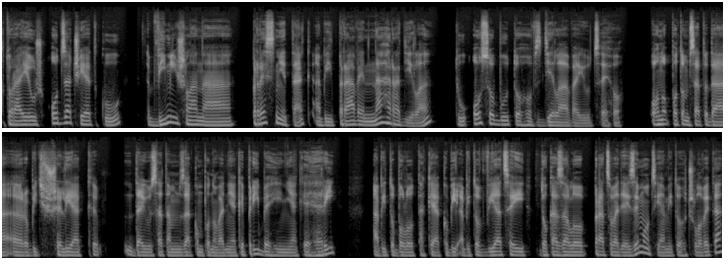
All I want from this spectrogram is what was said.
ktorá je už od začiatku vymýšľaná presne tak, aby práve nahradila tú osobu toho vzdelávajúceho. Ono potom sa to dá e, robiť všelijak, dajú sa tam zakomponovať nejaké príbehy, nejaké hry, aby to bolo také, akoby, aby to viacej dokázalo pracovať aj s emóciami toho človeka,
